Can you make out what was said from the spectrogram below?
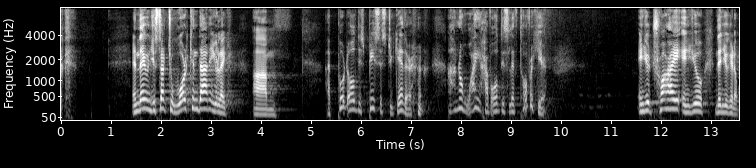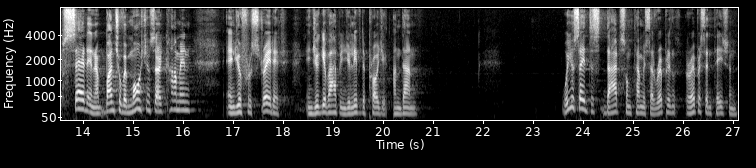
and then when you start to work in that, and you're like, um, I put all these pieces together. I don't know why I have all this left over here. And you try and you then you get upset and a bunch of emotions are coming and you're frustrated and you give up and you leave the project undone. Will you say this, that sometimes is a repre- representation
